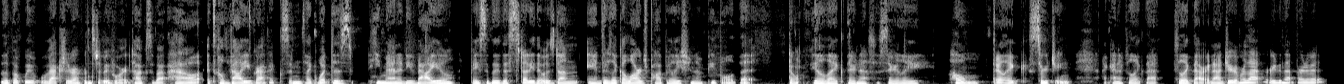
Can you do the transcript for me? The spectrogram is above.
the book we've we've actually referenced it before. It talks about how it's called Valuegraphics and it's like what does humanity value? Basically the study that was done and there's like a large population of people that don't feel like they're necessarily home. They're like searching. I kind of feel like that. I feel like that right now. Do you remember that reading that part of it?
